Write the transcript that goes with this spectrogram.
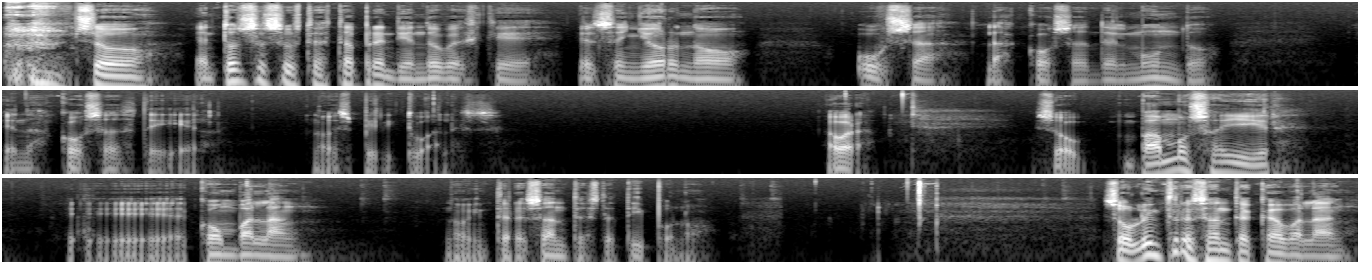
so, entonces usted está aprendiendo ves que el Señor no usa las cosas del mundo en las cosas de Él, no espirituales. Ahora, So, vamos a ir eh, con Balán. ¿no? Interesante este tipo, ¿no? So, lo interesante acá, Balán.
